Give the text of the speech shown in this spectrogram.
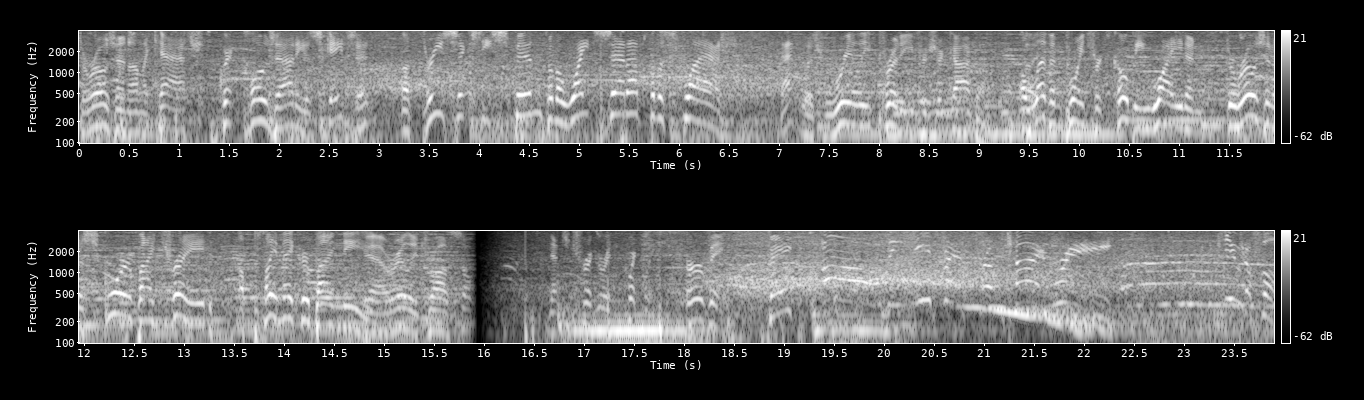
DeRozan on the catch. Quick closeout. He escapes it. A 360 spin for the white setup for the splash. That was really pretty for Chicago. 11 points for Coby White and DeRozan a scorer by trade, a playmaker by need. Yeah, really draws so. Nets trigger it quickly. Irving, fake. Oh, the eephus from Kyrie. Beautiful.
